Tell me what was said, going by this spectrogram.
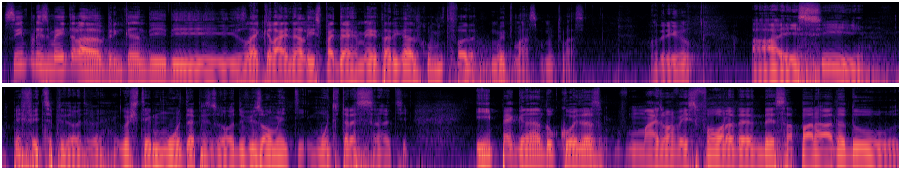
Simplesmente ela brincando de, de slackline ali, Spider-Man, tá ligado? Ficou muito foda. Muito massa, muito massa. Rodrigo? Ah, esse. Perfeito esse episódio, velho. Eu gostei muito do episódio, visualmente muito interessante. E pegando coisas, mais uma vez, fora de- dessa parada do,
